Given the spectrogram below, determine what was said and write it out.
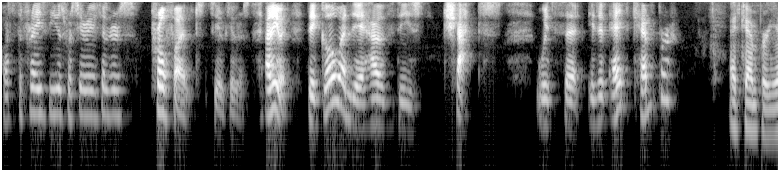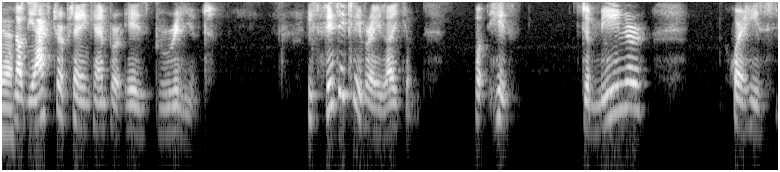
what's the phrase they use for serial killers? Profiled serial killers. Anyway, they go and they have these chats with uh, is it Ed Kemper? Ed Kemper, yeah. Now the actor playing Kemper is brilliant. He's physically very like him, but his demeanor, where he's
